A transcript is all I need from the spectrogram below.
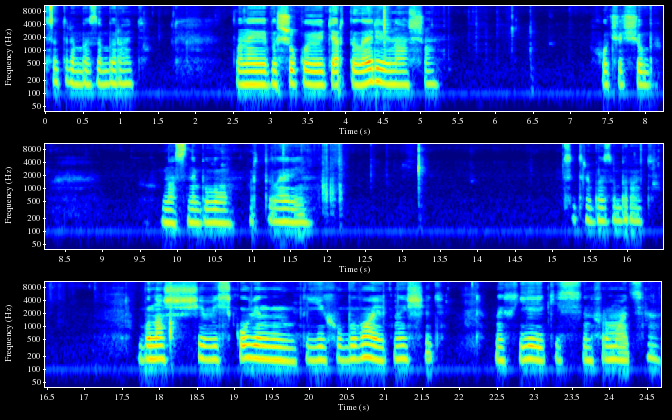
Це треба забирати. Вони вишукують артилерію нашу. Хочуть, щоб в нас не було артилерії. Це треба забирати. Бо наші військові їх вбивають, нищать. В них є якась інформація.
